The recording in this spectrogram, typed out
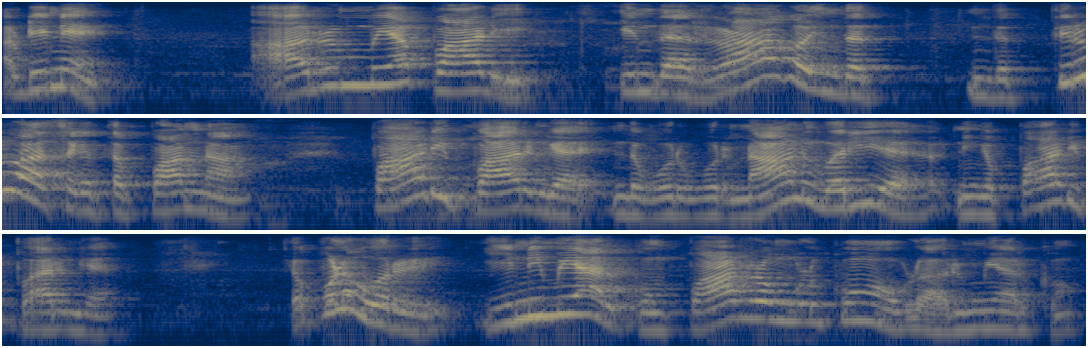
அப்படின்னு அருமையாக பாடி. இந்த ராகம் இந்த இந்த திருவாசகத்தை பாடினா பாடி பாருங்க. இந்த ஒரு ஒரு நாலு வரியை நீங்கள் பாடி பாருங்க. எவ்வளோ ஒரு இனிமையாக இருக்கும். பாடுறவங்களுக்கும் அவ்வளோ அருமையாக இருக்கும்.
